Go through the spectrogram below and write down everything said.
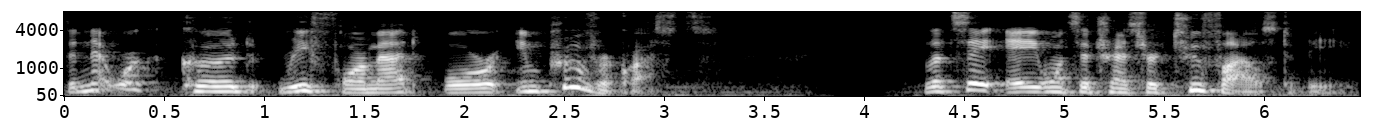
The network could reformat or improve requests. Let's say A wants to transfer two files to B.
